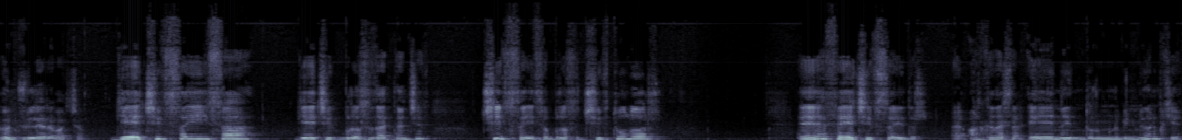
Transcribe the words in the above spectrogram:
Öncüllere bakacağım. G çift sayıysa G çift burası zaten çift. Çift sayıysa burası çift olur. E F çift sayıdır. E, arkadaşlar E'nin durumunu bilmiyorum ki.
